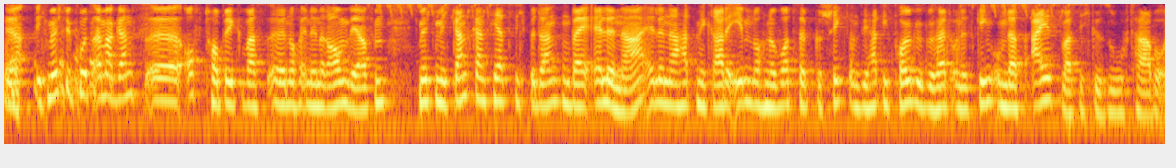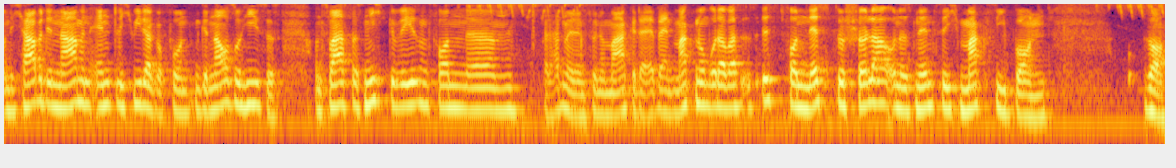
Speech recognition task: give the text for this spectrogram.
Ja, ich möchte kurz einmal ganz äh, off-topic was äh, noch in den Raum werfen. Ich möchte mich ganz, ganz herzlich bedanken bei Elena. Elena hat mir gerade eben noch eine WhatsApp geschickt und sie hat die Folge gehört und es ging um das Eis, was ich gesucht habe. Und ich habe den Namen endlich wiedergefunden. Genauso hieß es. Und zwar ist das nicht gewesen von, ähm, was hatten wir denn für eine Marke, der Event Magnum oder was? Es ist von Nestle Schöller und es nennt sich Maxibon. So,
